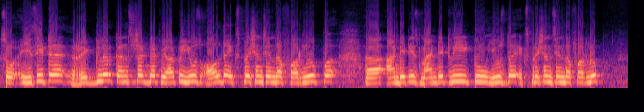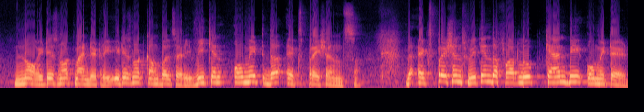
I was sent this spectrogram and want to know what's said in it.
So is it a regular construct that we have to use all the expressions in the for loop uh, and it is mandatory to use the expressions in the for loop no it is not mandatory. It is not compulsory. We can omit the expressions. The expressions within the for loop can be omitted.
